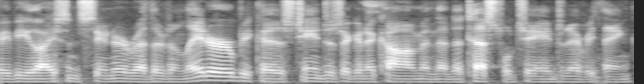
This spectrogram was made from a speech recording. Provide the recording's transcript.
UAV license sooner rather than later because changes are going to come, and then the test will change and everything.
